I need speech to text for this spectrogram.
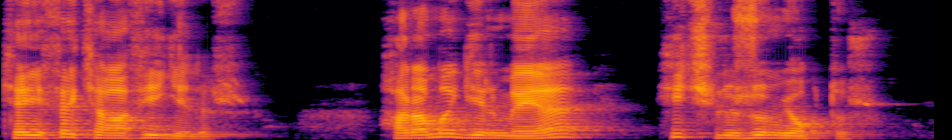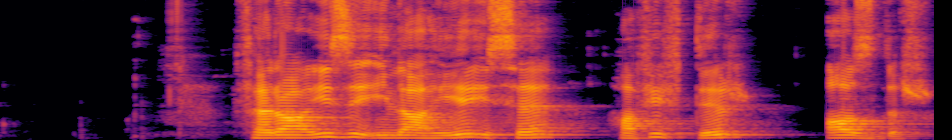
Keyfe kafi gelir. Harama girmeye hiç lüzum yoktur. Feraiz-i ilahiye ise hafiftir, azdır.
